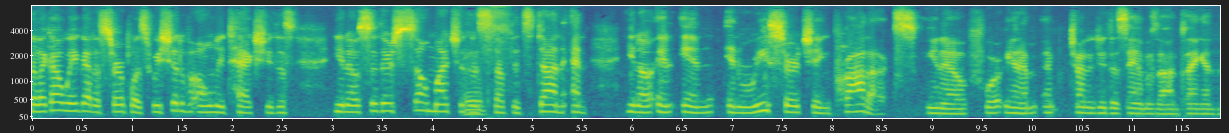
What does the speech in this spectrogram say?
they're like, oh, we've got a surplus. We should have only taxed you this, you know. So there's so much of this Oops. stuff that's done, and you know, in in in researching products, you know, for you know, I'm, I'm trying to do this Amazon thing, and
